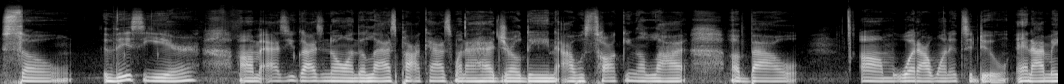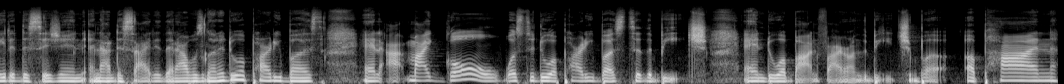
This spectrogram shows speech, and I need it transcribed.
So this year, um, as you guys know, on the last podcast when I had Geraldine, I was talking a lot about um, what I wanted to do. And I made a decision and I decided that I was going to do a party bus. And I, my goal was to do a party bus to the beach and do a bonfire on the beach. But upon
